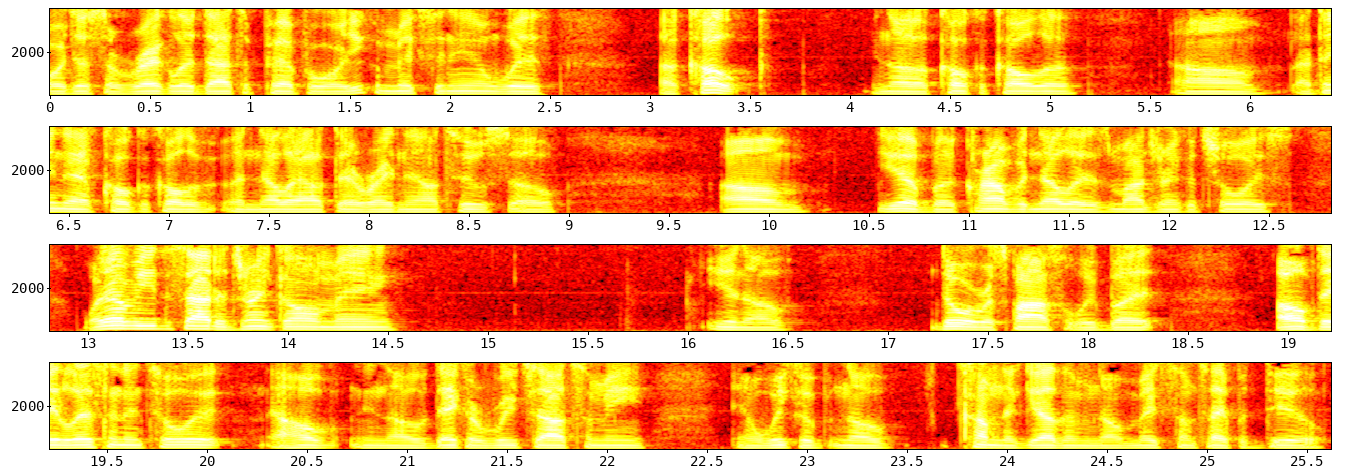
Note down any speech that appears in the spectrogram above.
or just a regular Dr Pepper, or you can mix it in with a Coke. You know, Coca Cola. Um, I think they have Coca Cola vanilla out there right now too. So, um, yeah, but Crown Vanilla is my drink of choice whatever you decide to drink on, man, you know, do it responsibly. But I hope they listening to it. I hope you know they could reach out to me and we could you know come together, you know, make some type of deal.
